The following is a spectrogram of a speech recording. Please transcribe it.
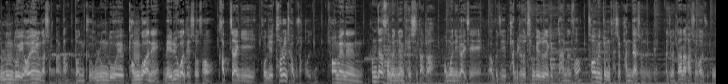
울릉도에 여행을 가셨다가 어떤 그 울릉도의 경관에 매료가 되셔서 갑자기 거기에 터를 잡으셨거든요. 처음에는 혼자서 몇 년 계시다가 어머니가 이제 아버지 밥이라도 챙겨줘야겠다 하면서 처음엔 좀 사실 반대하셨는데 나중에 따라가셔가지고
